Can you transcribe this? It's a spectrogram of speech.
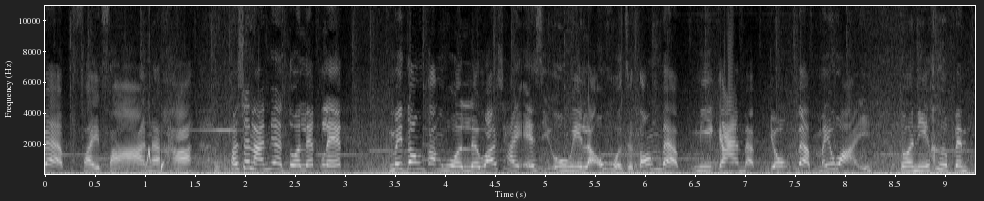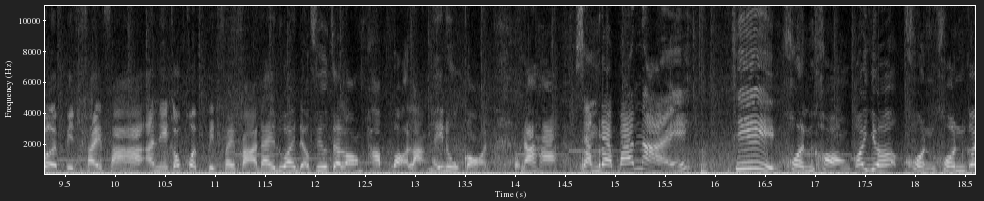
แบบไฟฟ้านะคะ เพราะฉะนั้นเนี่ยตัวเล็กๆ ไม่ต้องกังวลเลยว่าใช้ SUV แล้วโอ้โหจะต้องแบบมีการแบบยกแบบไม่ไหว ตัวนี้คือเป็นเปิดปิดไฟฟ้า อันนี้ก็กดปิดไฟฟ้าได้ด้วย เดี๋ยวฟิลจะลองพับเบาะหลังให้ดูก่อนนะคะสำหรับบ้านไหนที่ขนของก็เยอะขนคนก็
